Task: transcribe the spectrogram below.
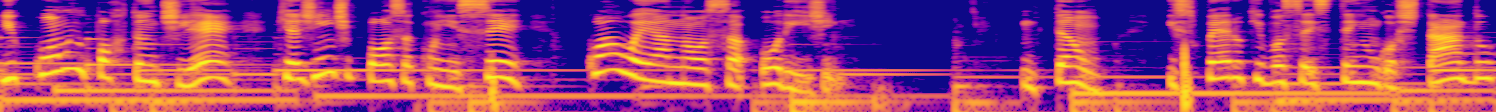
E quão importante é que a gente possa conhecer qual é a nossa origem. Então, espero que vocês tenham gostado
